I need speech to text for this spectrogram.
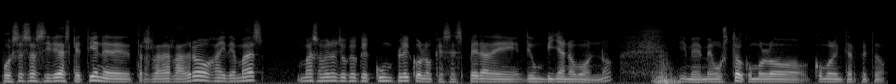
pues esas ideas que tiene de trasladar la droga y demás, más o menos yo creo que cumple con lo que se espera de, de un villano Bond, ¿no? Y me, me gustó cómo lo, cómo lo interpretó.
